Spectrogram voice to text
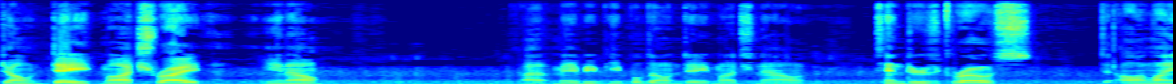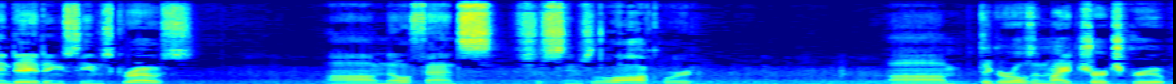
Don't date much, right? You know. Uh, maybe people don't date much now. Tinder's gross The online dating seems gross. Um, no offense, it just seems a little awkward. Um, the girls in my church group,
